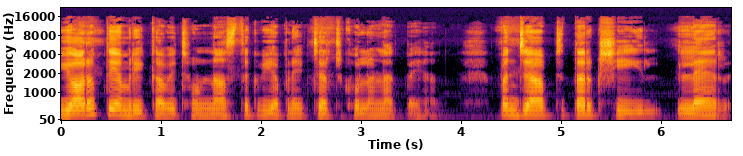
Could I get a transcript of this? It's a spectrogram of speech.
ਯੂਰਪ ਤੇ ਅਮਰੀਕਾ ਵਿੱਚ ਹੁਣ ਨਾਸਤਕ ਵੀ ਆਪਣੇ ਚਰਚ ਖੋਲਣ ਲੱਗ ਪਏ ਹਨ। ਪੰਜਾਬ 'ਚ ਤਰਕਸ਼ੀਲ, ਲਹਿਰ,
